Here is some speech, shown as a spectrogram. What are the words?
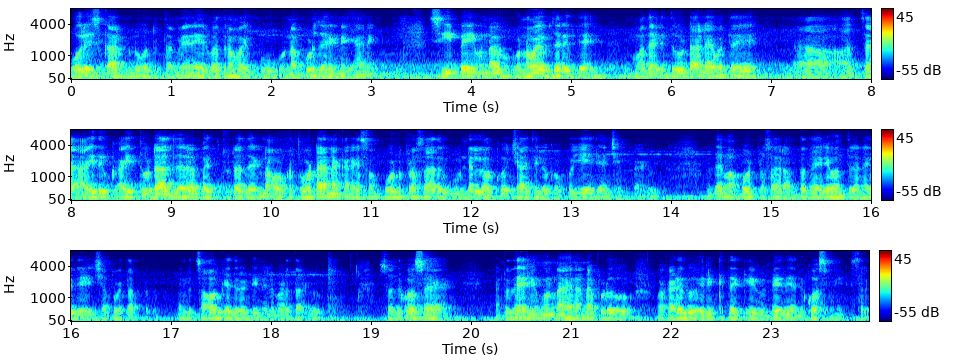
పోలీస్ కాల్పులు అటు తమిళ నిర్భద్రం వైపు ఉన్నప్పుడు జరిగినాయి కానీ సిపిఐ ఉన్న ఉన్నవైపు జరిగితే మొదటి తూట లేకపోతే ఐదు ఐదు తూటాలు జరిగిన పది తూటాలు జరిగినా ఒక తూట అయినా కనీసం పోటు ప్రసాద్ గుండెల్లోకి ఛాతీలోకి పోయేది అని చెప్పాడు. అంటే మా పోటీ ప్రసాద్ అంత ధైర్యవంతుడు అనేది చెప్పక తప్పదు. అంటే చావుకి ఎదురొడ్డి నిలబడతాడు. సో అందుకోసమే ఎంత ధైర్యంగా ఉన్నా ఆయన అన్నప్పుడు ఒక అడుగు వెనక్కి తగ్గి ఉండేది అందుకోసమే. సరే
